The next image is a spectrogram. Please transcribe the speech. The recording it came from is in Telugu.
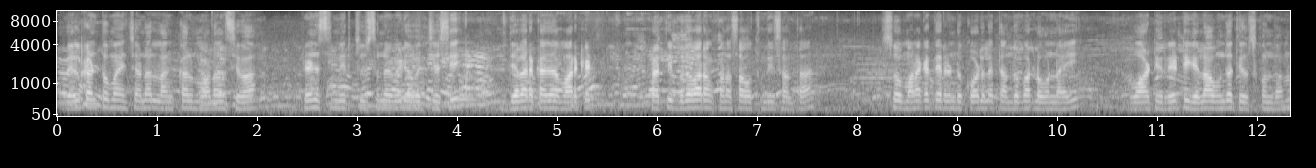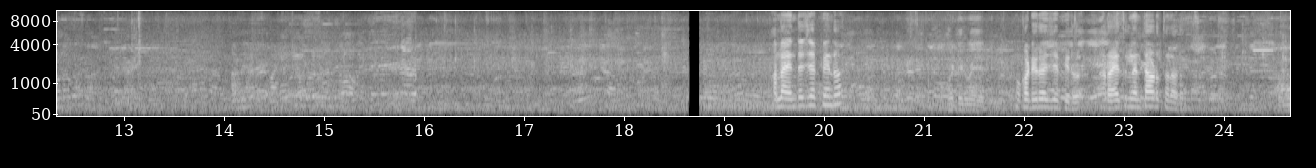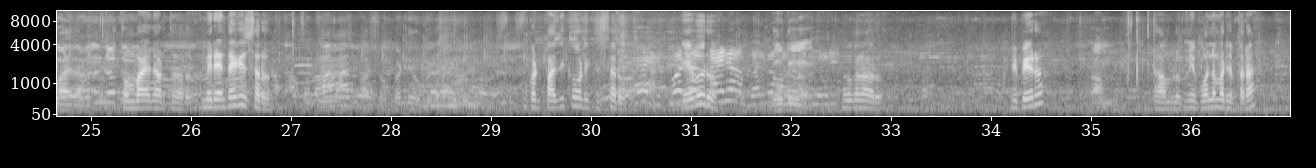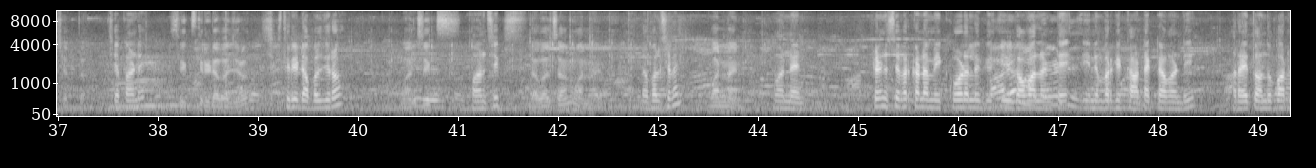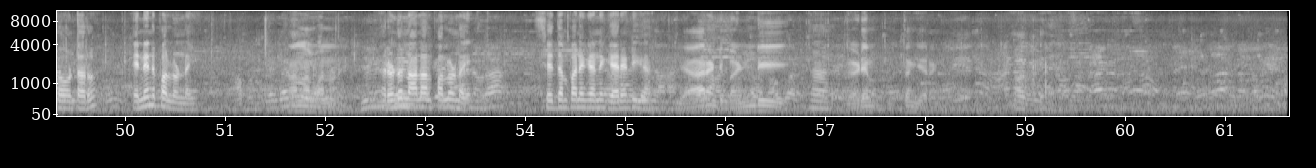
వెల్కమ్ టు మై ఛానల్ లంకల్ మోడల్ శివ. ఫ్రెండ్స్ మీరు చూస్తున్న వీడియో వచ్చేసి దేవరకథ మార్కెట్. ప్రతి బుధవారం కొనసాగుతుంది సంత. సో మనకైతే రెండు కోడలు అయితే అందుబాటులో ఉన్నాయి. వాటి రేటు ఎలా ఉందో తెలుసుకుందాం. అన్న ఎంత చెప్పిండ్రు ఒకటి ఇరవై చెప్పారు రైతులు ఎంత ఆడుతున్నారు? తొంభై ఐదు ఆడుతున్నారు. మీరు ఎంతకి ఇస్తారు ఒకటి పదికి ఒకటికి ఇస్తారు. ఎవరు? లోకల్ గూగులవారు మీ పేరు? రామ్ రాములు. మీ ఫోన్ నెంబర్ చెప్తారా? చెప్తా. చెప్పండి. Six three double zero. Six three double zero. One six. One six. Double seven one nine. Double seven? One nine. One nine. Friends ఎవరికైనా మీ కోడలికి కావాలంటే ఈ నెంబర్కి కాంటాక్ట్ అవ్వండి. రైతు అందుబాటులో ఉంటారు. ఎన్నెన్ని పళ్ళు ఉన్నాయి? రెండు నాలుగు పళ్ళు ఉన్నాయి. సేద్యం పని కానీ గ్యారంటీగా? గ్యారంటీ బండి గడియం మొత్తం గ్యారంటీ. ఓకే.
